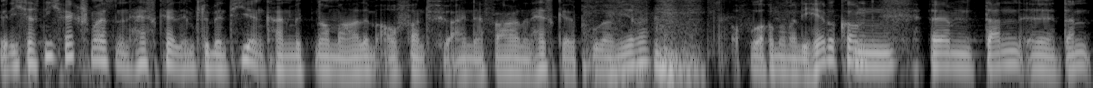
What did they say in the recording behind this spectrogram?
wenn ich das nicht wegschmeißen und in Haskell implementieren kann mit normalem Aufwand für einen erfahrenen Haskell-Programmierer, auf wo auch immer man die herbekommt, Mhm. ähm, dann, äh, dann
